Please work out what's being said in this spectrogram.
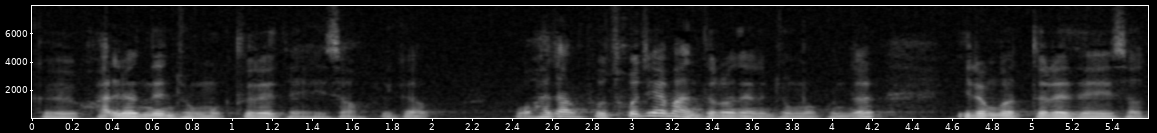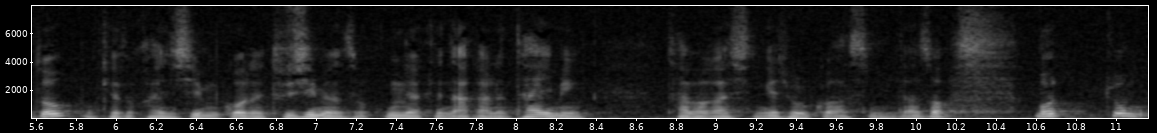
그 관련된 종목들에 대해서, 그러니까 뭐 화장품 소재 만들어내는 종목분들, 이런 것들에 대해서도 계속 관심권에 두시면서 공략해 나가는 타이밍 잡아가시는 게 좋을 것 같습니다. 그래서 뭐 좀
